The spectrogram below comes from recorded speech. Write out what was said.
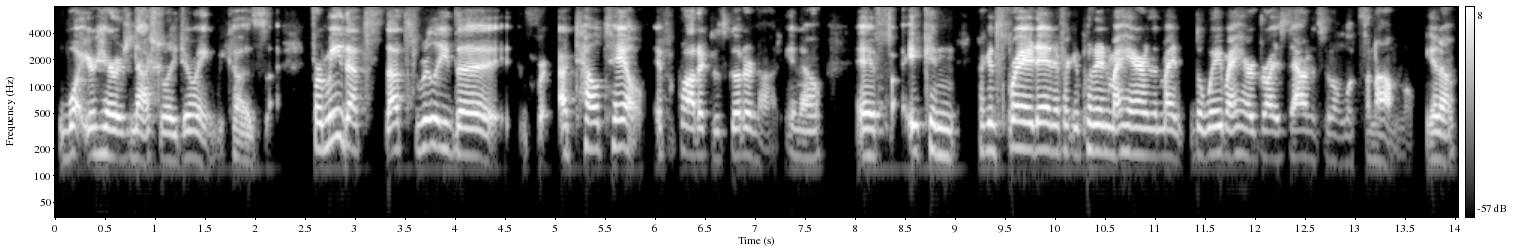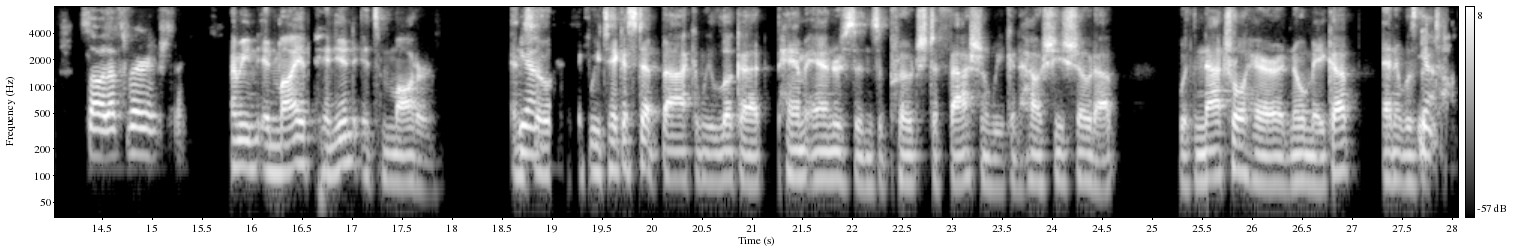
what your hair is naturally doing. Because for me, that's that's really the a telltale if a product is good or not. You know, if it can, if I can spray it in, if I can put it in my hair, and then my the way my hair dries down, it's going to look phenomenal. You know, so that's very interesting. I mean, in my opinion, it's modern. And yeah. so if we take a step back and we look at Pam Anderson's approach to Fashion Week and how she showed up with natural hair and no makeup, and it was the yeah. talk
